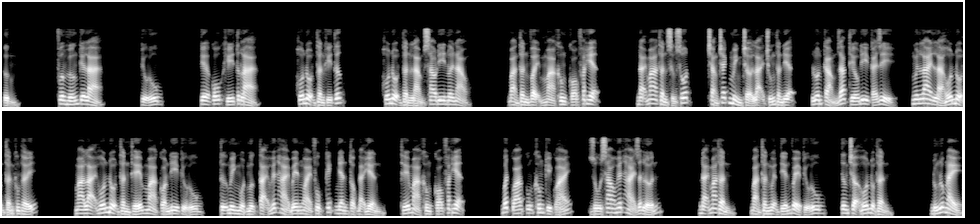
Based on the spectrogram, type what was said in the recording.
Ừng phương hướng kia là cựu u. Kia cố khí tức là hỗn độn thần khí tức. Hỗn độn thần làm sao đi nơi nào? Bản thần vậy mà không có phát hiện. Đại ma thần sửng sốt, chẳng trách mình trở lại chúng thần điện, luôn cảm giác thiếu đi cái gì, nguyên lai là hỗn độn thần không thấy. Mà lại hỗn độn thần thế mà còn đi cựu u tự mình một mực tại huyết hải bên ngoài phục kích nhân tộc đại hiển, thế mà không có phát hiện. Bất quá cũng không kỳ quái, dù sao huyết hải rất lớn. Đại ma thần, bản thân nguyện tiến về cựu u, tương trợ hỗn độn thần. Đúng lúc này,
